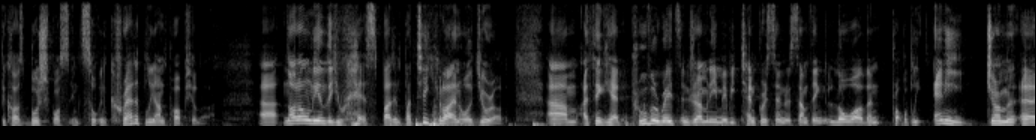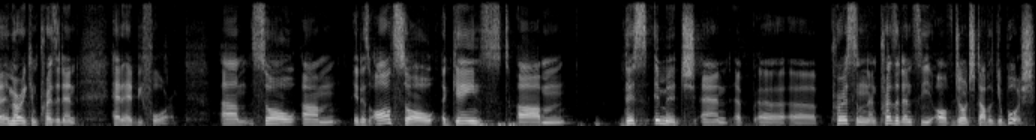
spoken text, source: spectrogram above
because Bush was in, so incredibly unpopular. Uh, not only in the US, but in particular in all Europe. Um, I think he had approval rates in Germany, maybe 10% or something, lower than probably any German, uh, American president had had before. Um, so um, it is also against um, this image and a, a, a person and presidency of George W. Bush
